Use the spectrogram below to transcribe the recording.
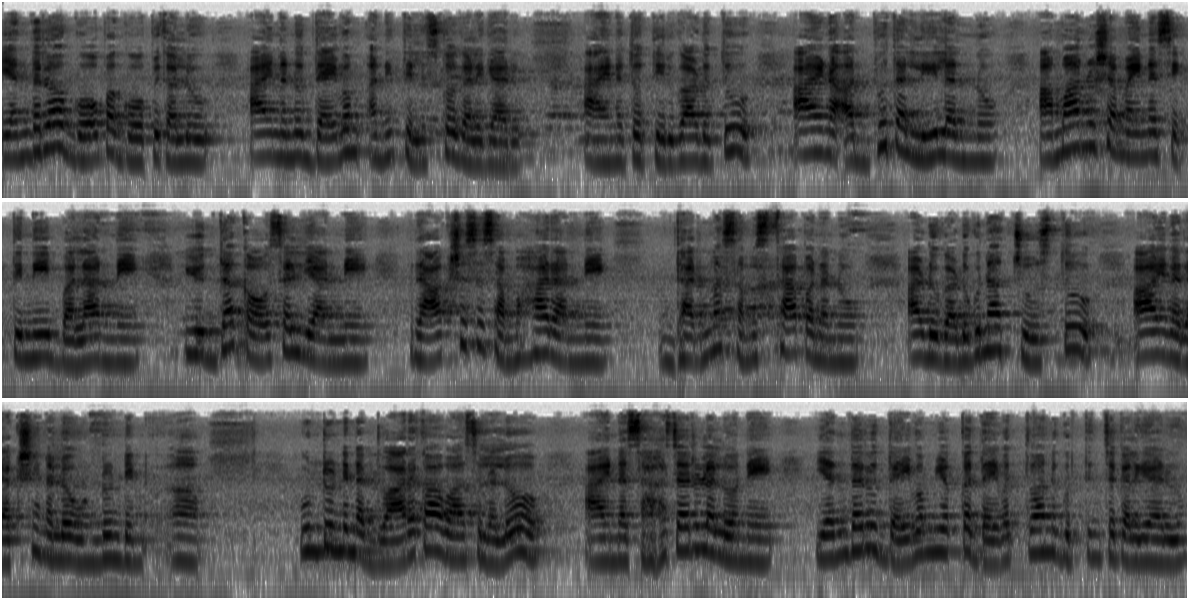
ఎందరో గోప గోపికలు ఆయనను దైవం అని తెలుసుకోగలిగారు. ఆయనతో తిరుగాడుతూ ఆయన అద్భుత లీలలను అమానుషమైన శక్తిని బలాన్ని యుద్ధ కౌశల్యాన్ని రాక్షస సంహారాన్ని ధర్మ సంస్థాపనను అడుగడుగునా చూస్తూ ఆయన రక్షణలో ఉండుండిన ఉంటుండిన ద్వారకావాసులలో ఆయన సహచరులలోనే ఎందరూ దైవం యొక్క దైవత్వాన్ని గుర్తించగలిగారు.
